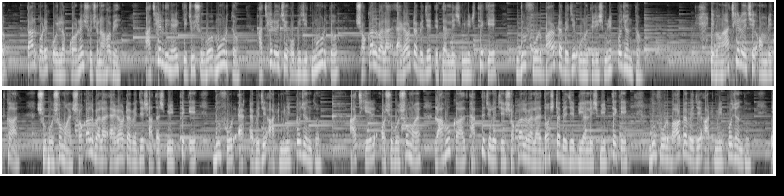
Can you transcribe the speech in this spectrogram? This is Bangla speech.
তারপরে কৈলবকরণের সূচনা হবে। আজকের দিনের কিছু শুভ মুহূর্ত। আজকে রয়েছে অভিজিৎ মুহূর্ত। সকালবেলা এগারোটা বেজে তেতাল্লিশ মিনিট থেকে দুপুর বারোটা বেজে উনত্রিশ মিনিট পর্যন্ত। এবং আজকে রয়েছে অমৃতকাল। শুভ সময় সকালবেলা এগারোটা বেজে সাতাশ মিনিট থেকে দুপুর একটা বেজে আট মিনিট পর্যন্ত। আজকের অশুভ সময়, রাহু কাল থাকতে চলেছে সকালবেলায় দশটা বেজে বিয়াল্লিশ মিনিট থেকে দুপুর বারোটা বেজে আট মিনিট পর্যন্ত।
